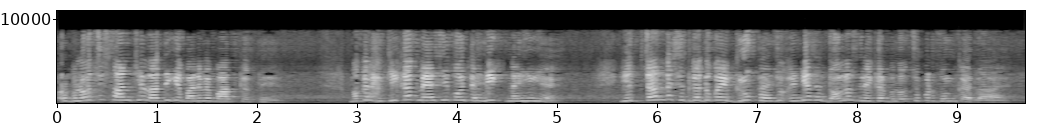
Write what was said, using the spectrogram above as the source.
और बलोचिस्तान की आज़ादी के बारे में बात करते हैं। मगर हकीकत में ऐसी कोई तहरीक नहीं है। ये चंद दहशत गर्दों का एक ग्रुप है जो इंडिया से डॉलर्स लेकर बलोचों पर जुल्म कर रहा है।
